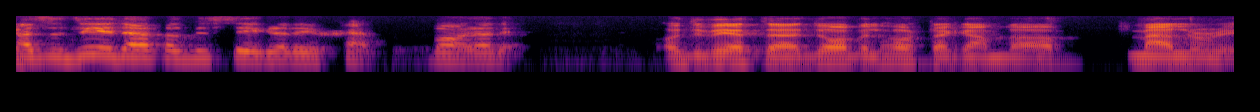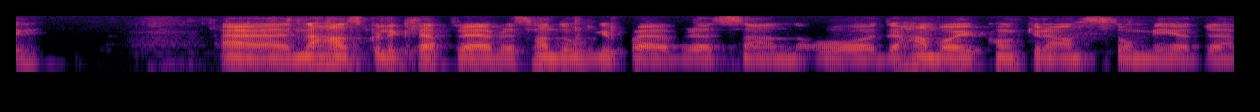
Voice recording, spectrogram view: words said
Alltså, du är där för att besegra dig själv. Bara det. Och du vet, eh, du har väl hört det gamla Mallory? Eh, när han skulle klättra Everest, han dog ju på Everest sen och det, han var i konkurrens då med eh,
